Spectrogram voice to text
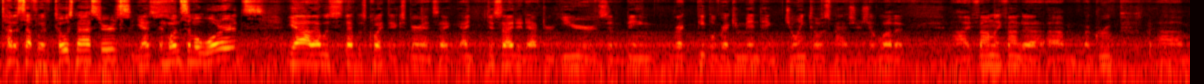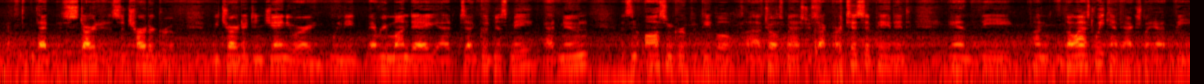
ton of stuff with Toastmasters. Yes. And won some awards. Yeah, that was that was quite the experience. I, I decided after years of being rec- people recommending join Toastmasters, you'll love it. I finally found a, um, a group um, that started as a charter group. We charted in January. We meet every Monday at uh, Goodness Me at noon. It's an awesome group of people, uh, Toastmasters. I participated in the on the last weekend actually at the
